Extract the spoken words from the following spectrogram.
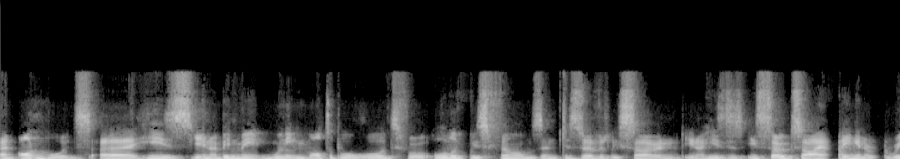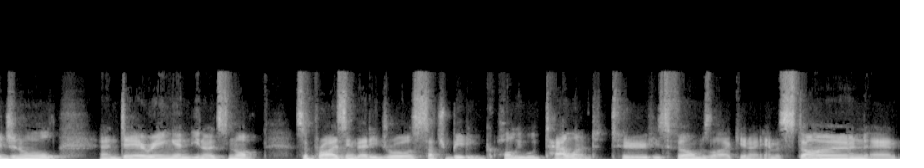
and onwards, uh, he's you know been winning multiple awards for all of his films and deservedly so. And you know he's he's so exciting and original and daring, and you know it's not surprising that he draws such big Hollywood talent to his films, like you know Emma Stone and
